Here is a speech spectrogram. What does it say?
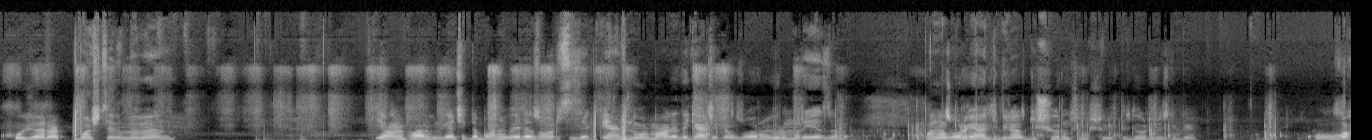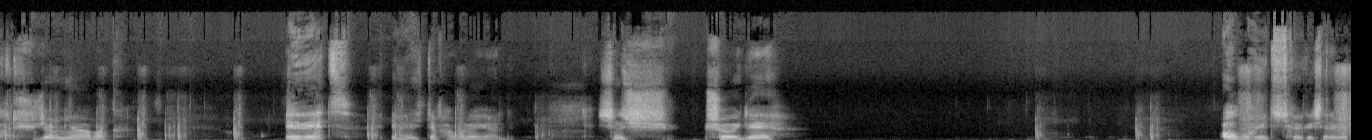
Koşarak başladım hemen. Yani parkur gerçekten bana göre zor. Size yani normalde de gerçekten zor mu? Yorumlara yazın. Bana zor geldi biraz. Düşüyorum çünkü sürekli gördüğünüz gibi. Allah düşeceğim ya bak. Evet. Evet ilk defa buraya geldim. Şimdi şöyle Allah yetiştik arkadaşlar evet.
